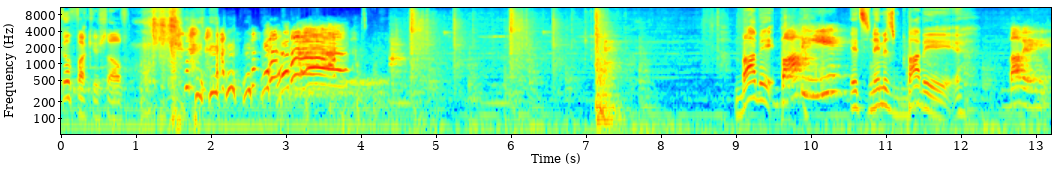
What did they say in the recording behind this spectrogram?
Go fuck yourself. Bobby! Bobby! Its name is Bobby. Bobby.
